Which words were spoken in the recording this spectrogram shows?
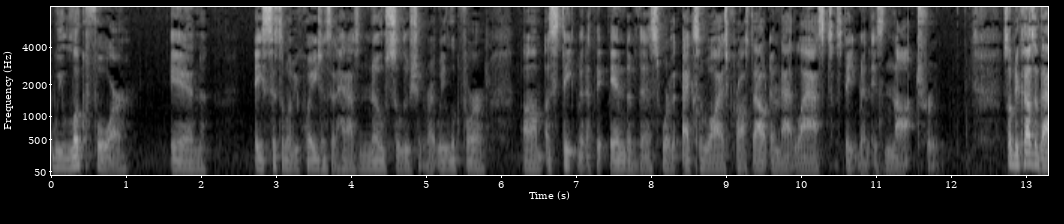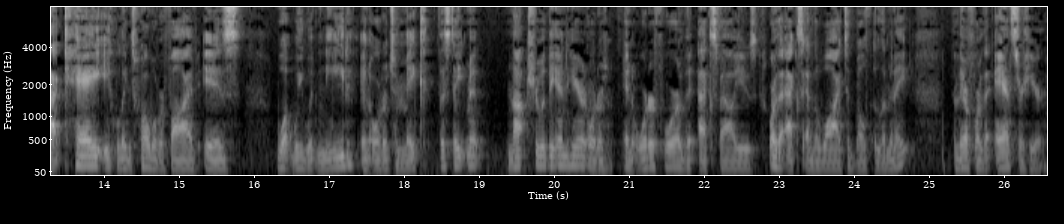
we look for in a system of equations that has no solution, right? We look for um, a statement at the end of this where the x and y is crossed out and that last statement is not true. So because of that, k equaling 12 over 5 is what we would need in order to make the statement not true at the end here in order in order for the x values or the x and the y to both eliminate. And therefore the answer here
